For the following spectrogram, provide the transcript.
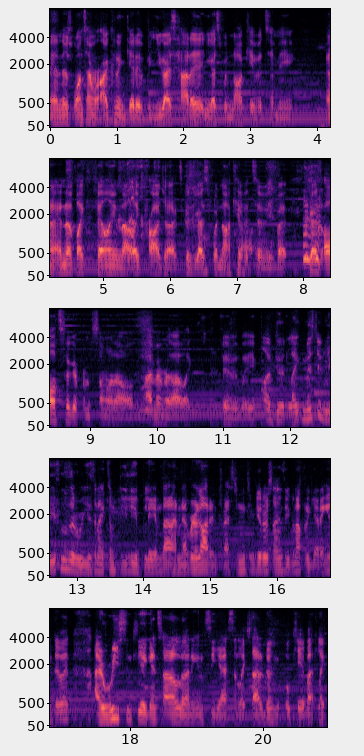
And there's one time where I couldn't get it, but you guys had it and you guys would not give it to me. And I ended up like failing that like project because you guys would not give it to me, but you guys all took it from someone else. I remember that like vividly. oh, dude, like Mr. Gleason's the reason I completely blame that. I never got interested in computer science even after getting into it. I recently again started learning in CS and like started doing okay, but like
